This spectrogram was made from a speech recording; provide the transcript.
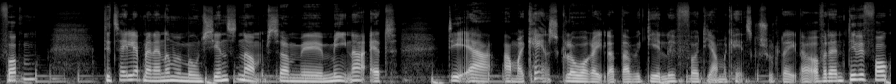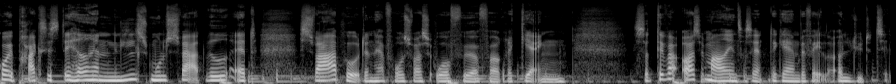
for dem? Det taler jeg blandt andet med Mogens Jensen om, som øh, mener, at det er amerikansk lov og regler, der vil gælde for de amerikanske soldater. Og hvordan det vil foregå i praksis, det havde han en lille smule svært ved at svare på, den her forsvarsordfører for regeringen. Så det var også meget interessant, det kan jeg anbefale at lytte til.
